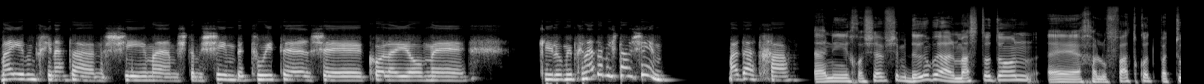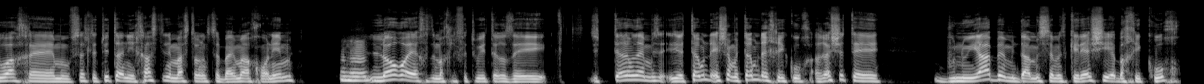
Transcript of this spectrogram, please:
מה יהיה מבחינת האנשים המשתמשים בטוויטר שכל היום, אה, כאילו מבחינת המשתמשים, מה דעתך? אני חושב שמדברים על מסטודון, אה, חלופת קוד פתוח אה, מבוססת לטוויטר, אני נכנסתי למסטודון קצת בימים האחרונים, Mm-hmm. לא רואה איך זה מחליף את טוויטר, זה יותר מדי, יותר מדי, יש שם יותר מדי חיכוך. הרשת בנויה במידה מסוימת כדי שיהיה בה חיכוך.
